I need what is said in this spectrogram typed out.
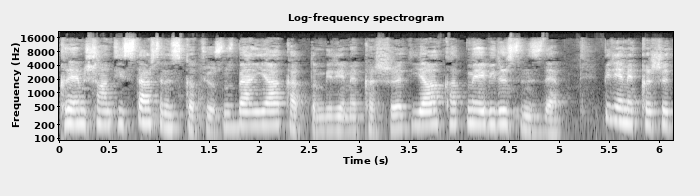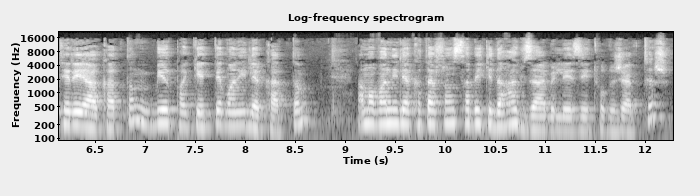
Krem şanti isterseniz katıyorsunuz. Ben yağ kattım bir yemek kaşığı. Yağ katmayabilirsiniz de. Bir yemek kaşığı tereyağı kattım. Bir pakette vanilya kattım. Ama vanilya katarsanız tabii ki daha güzel bir lezzet olacaktır.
